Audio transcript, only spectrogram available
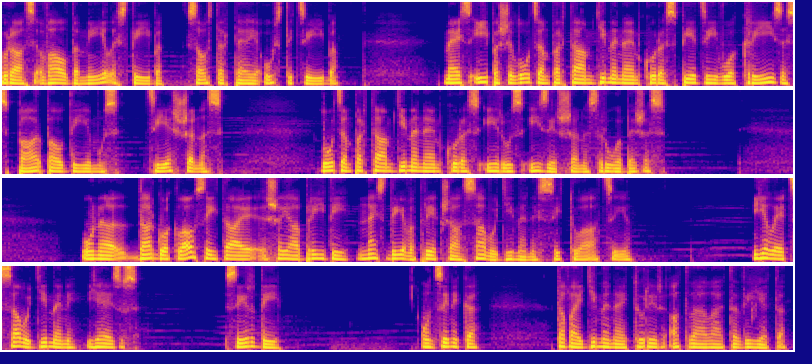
kurās valda mīlestība, savstarpēja uzticība Mēs īpaši lūdzam par tām ģimenēm, kuras piedzīvo krīzes, pārbaudījumus, ciešanas. Lūdzam par tām ģimenēm, kuras ir uz iziršanas robežas. Un, dargo klausītāji, šajā brīdī nes Dieva priekšā savu ģimenes situāciju. Ieliec savu ģimeni Jēzus sirdī un zini, ka tavai ģimenei tur ir atvēlēta vieta.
